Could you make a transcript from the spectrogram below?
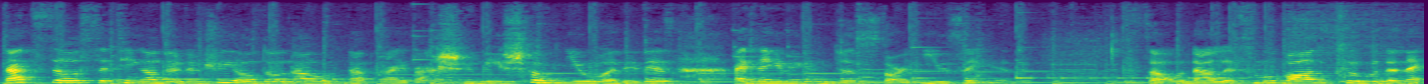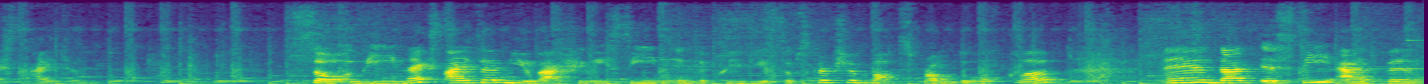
that's still sitting under the tree, although now that I've actually shown you what it is, I think we can just start using it. So now let's move on to the next item. So the next item you've actually seen in the previous subscription box from the Wolf Club and that is the advent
